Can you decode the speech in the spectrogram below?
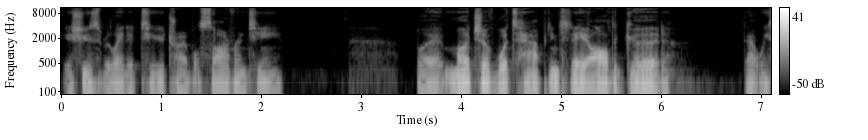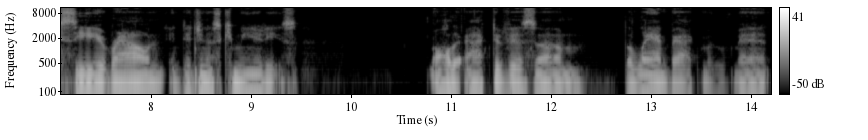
issues related to tribal sovereignty. But much of what's happening today, all the good that we see around indigenous communities, all the activism, the land back movement,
